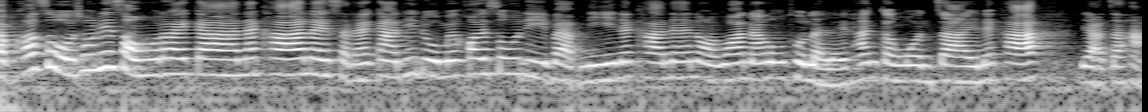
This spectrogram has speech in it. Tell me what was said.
ลับเข้าสู่ช่วงที่2ของรายการนะคะ ในสถานการณ์ที่ดูไม่ค่อยสู้ดีแบบนี้นะคะ แน่นอนว่านักลงทุนหลาย ๆ ท่านกังวลใจนะคะ อยากจะหา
